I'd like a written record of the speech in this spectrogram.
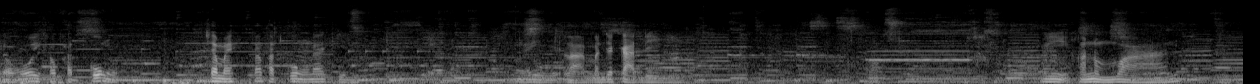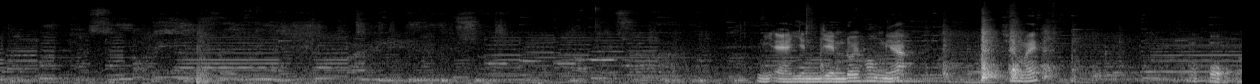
โอ้ยข้าวผัดกุ้ง ใช่ไหมข้าวผัดกุ้งน่ากินนี่ร้านบรรยากาศดี นี่ขนมหวานมีแอร์เย็นๆด้วยห้องเนี้ย ใช่ไหม โอ้โห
